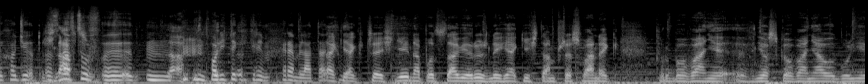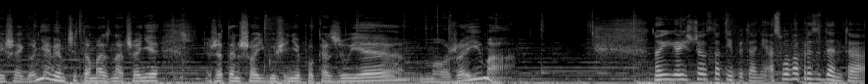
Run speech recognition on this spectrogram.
y, chodzi o Znawców. znawców y, mm, Tak. polityki Krem, Kremla, tak? Tak jak wcześniej, na podstawie różnych jakichś tam przesłanek, próbowanie wnioskowania ogólniejszego. Nie wiem, czy to ma znaczenie, że ten Szojgu się nie pokazuje. Może i ma. No i jeszcze ostatnie pytanie. A słowa prezydenta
